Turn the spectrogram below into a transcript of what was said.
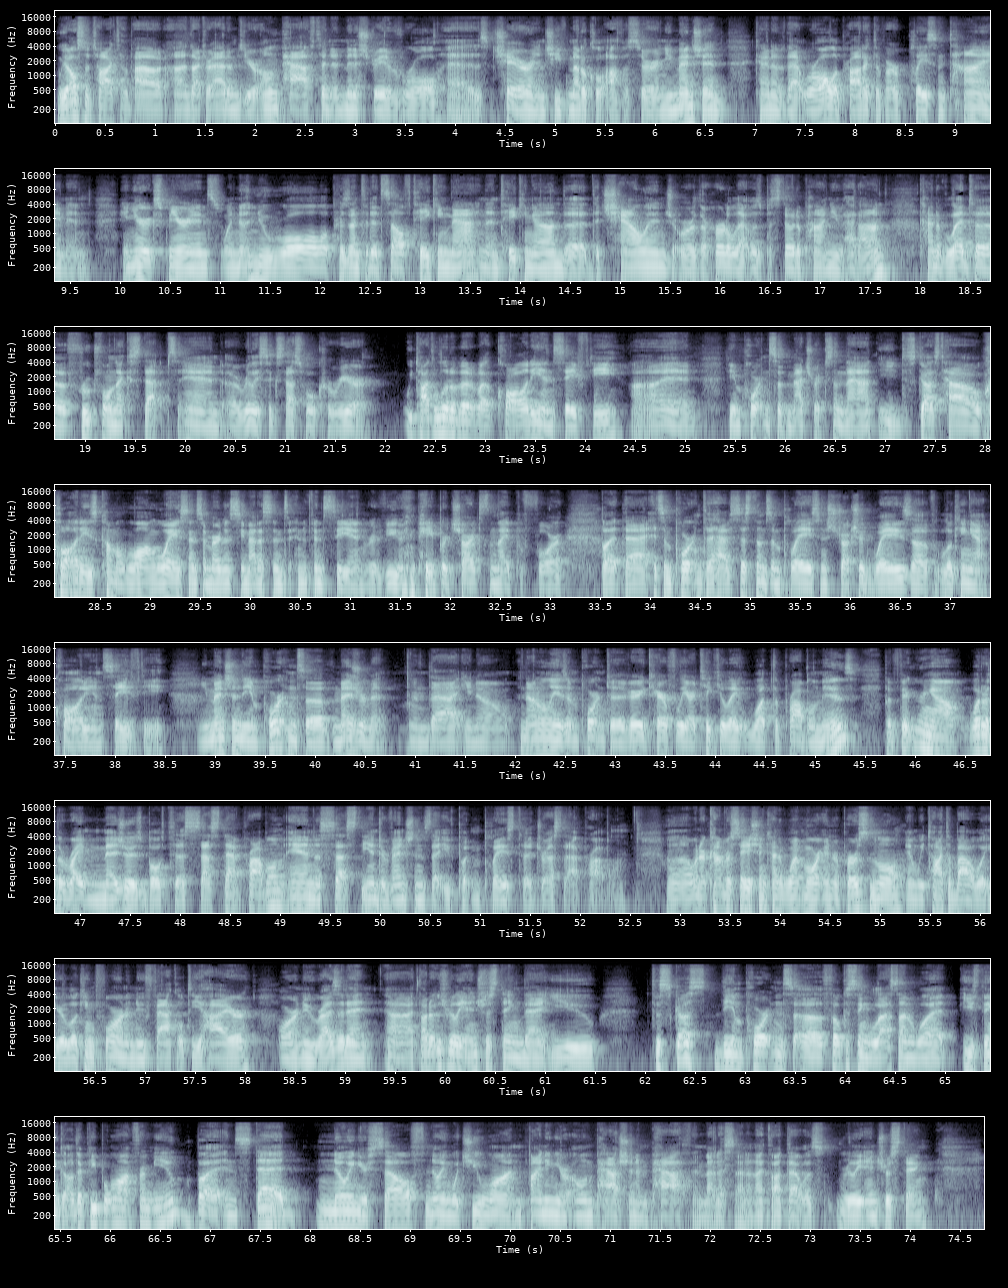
We also talked about, uh, Dr. Adams, your own path to an administrative role as chair and chief medical officer. And you mentioned kind of that we're all a product of our place and time. And in your experience, when a new role presented itself, taking that and then taking on the, the challenge or the hurdle that was bestowed upon you head on kind of led to fruitful next steps and a really successful career we talked a little bit about quality and safety uh, and the importance of metrics in that. You discussed how quality has come a long way since emergency medicine's infancy and reviewing paper charts the night before, but that it's important to have systems in place and structured ways of looking at quality and safety. You mentioned the importance of measurement and that you know not only is it important to very carefully articulate what the problem is but figuring out what are the right measures both to assess that problem and assess the interventions that you've put in place to address that problem. Uh, when our conversation kind of went more interpersonal and we talked about what you're looking for in a new faculty hire or a new resident uh, i thought it was really interesting that you discuss the importance of focusing less on what you think other people want from you, but instead knowing yourself, knowing what you want, and finding your own passion and path in medicine. And I thought that was really interesting.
